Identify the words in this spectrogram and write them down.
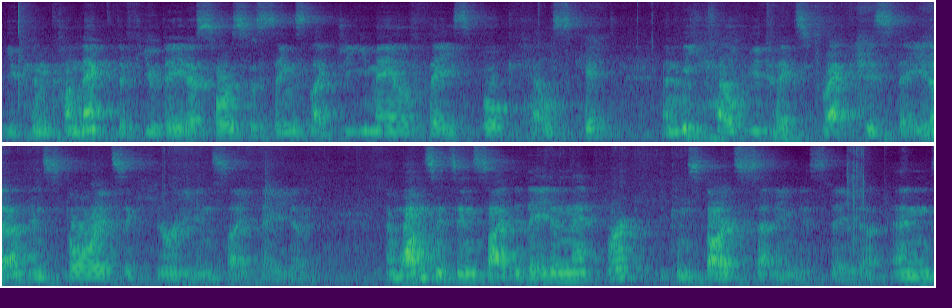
You can connect a few data sources, things like Gmail, Facebook, HealthKit, and we help you to extract this data and store it securely inside Datum. And once it's inside the Datum network, you can start selling this data. And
